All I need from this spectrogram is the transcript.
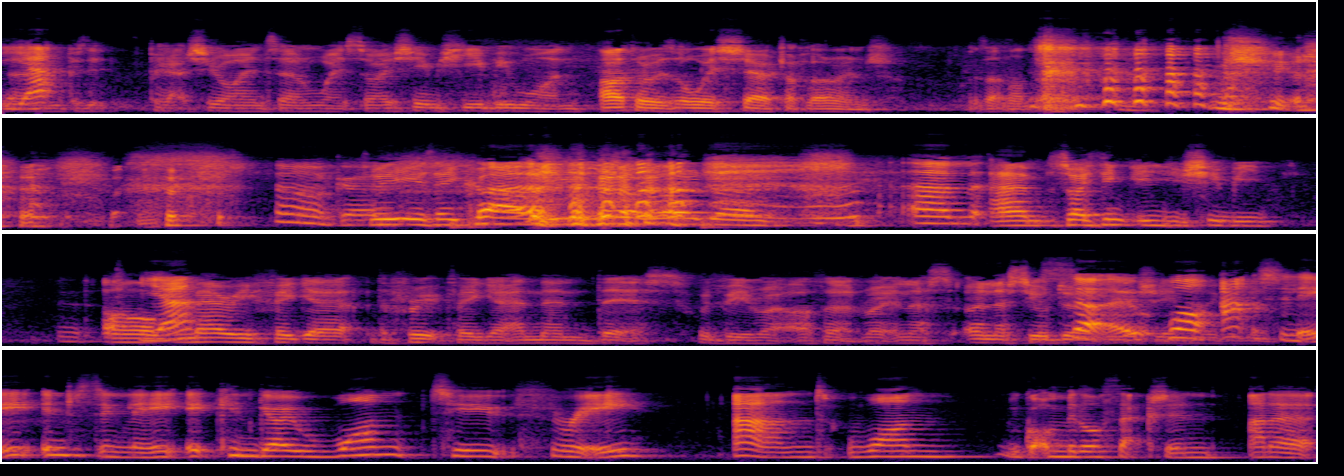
Um, Yeah. Because it catches your eye in certain ways. So I assume she'd be one. I thought it was always share a chocolate orange. Was that not there? oh god. Three is a crowd. Um, um. So I think it should be. Our Yeah. Mary figure, the fruit figure, and then this would be right our third, right? Unless unless you're doing. so, literally well, actually, interestingly, it can go one, two, three, and one. We've got a middle section and a.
